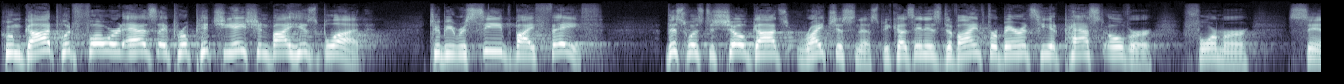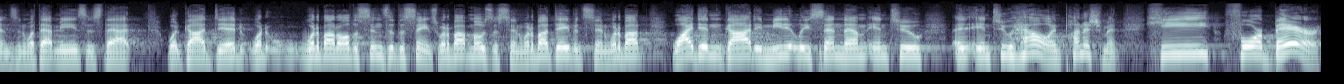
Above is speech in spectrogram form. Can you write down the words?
whom God put forward as a propitiation by his blood to be received by faith. This was to show God's righteousness because in his divine forbearance he had passed over former sins. And what that means is that what God did, what, what about all the sins of the saints? What about Moses' sin? What about David's sin? What about why didn't God immediately send them into, into hell and punishment? He forbore,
